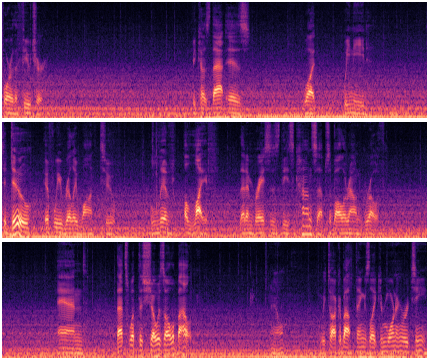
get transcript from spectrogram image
for the future. Because that is what we need to do if we really want to live a life that embraces these concepts of all around growth. And that's what this show is all about. You know, we talk about things like your morning routine,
